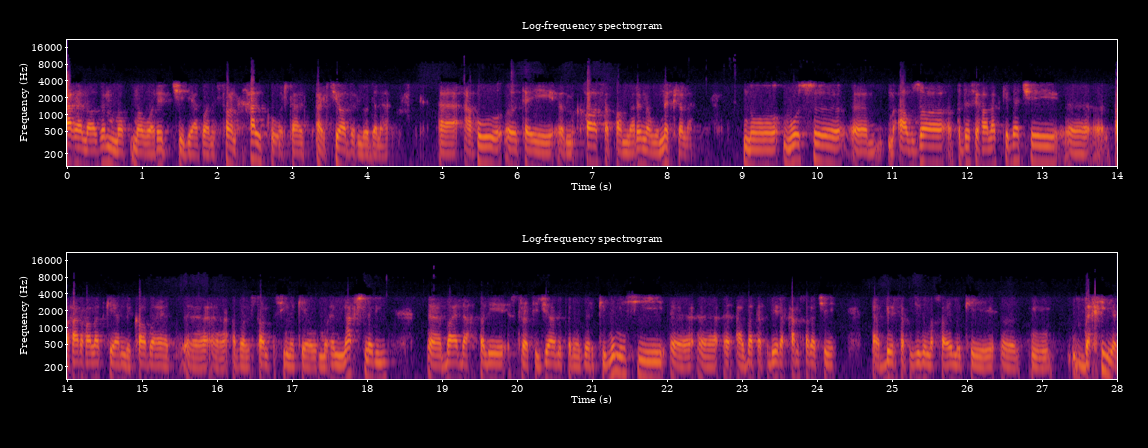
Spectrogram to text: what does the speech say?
هغه لازم موارد چې د افغانستان خلکو ورته اړتیا درلودله هغو ته خاصه پاملرنه ونه کړله نو اوس اوضاع په داسې حالت کې ده چې په هر حالت کې امریکا باید افغانستان په سیمه کې یو مهم نقش لري باید خپل ستراتیژیانه په نظر کې ونیسي البته په دې رقم سره چې بیرته په ځینو مسایلو کې دخیل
